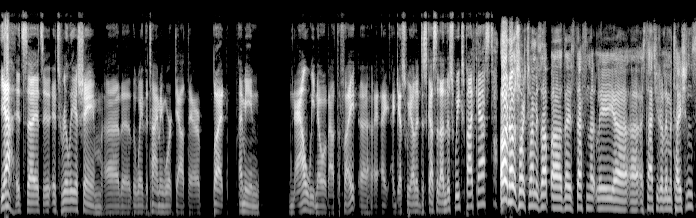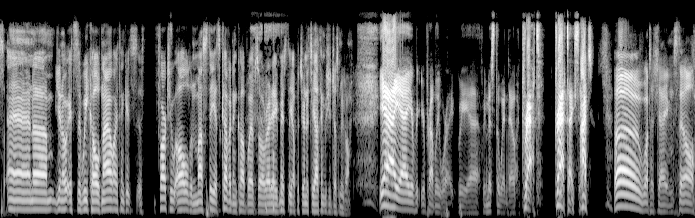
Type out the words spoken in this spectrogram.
Yeah, it's uh, it's it's really a shame uh, the the way the timing worked out there. But I mean, now we know about the fight. Uh, I, I, guess we ought to discuss it on this week's podcast. Oh no, sorry, time is up. Uh, there's definitely uh, a statute of limitations, and um, you know it's a week old now. I think it's uh, far too old and musty. It's covered in cobwebs already. missed the opportunity. I think we should just move on. Yeah, yeah, you're, you're probably right. We uh, we missed the window. Drat. Drat, I. Drat. Oh, what a shame. Still,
